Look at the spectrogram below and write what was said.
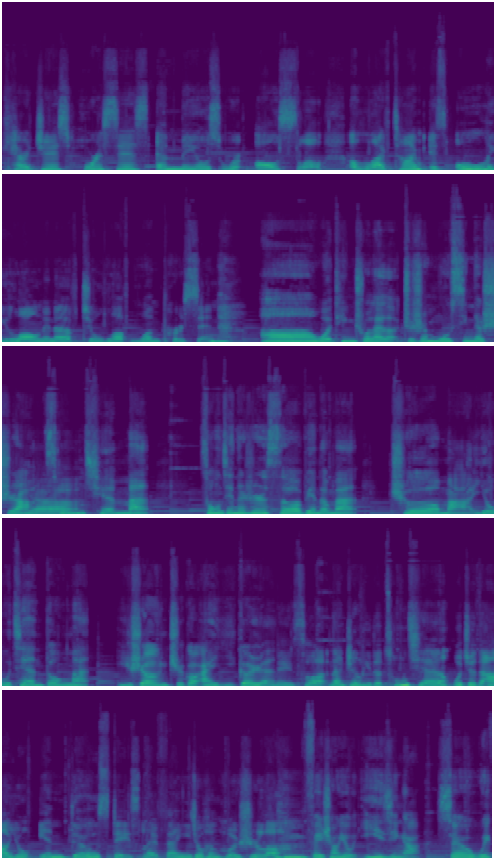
Carriages, horses, and mails were all slow. A lifetime is only long enough to love one person. 啊，我听出来了，这是木心的诗啊。Yeah. 从前慢，从前的日色变得慢，车马邮件都慢。一生只够爱一个人，没错。那这里的从前，我觉得啊，用 in those days 来翻译就很合适了。嗯，非常有意境啊。So we've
